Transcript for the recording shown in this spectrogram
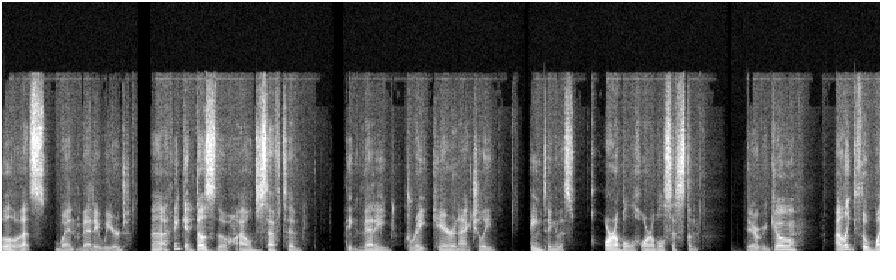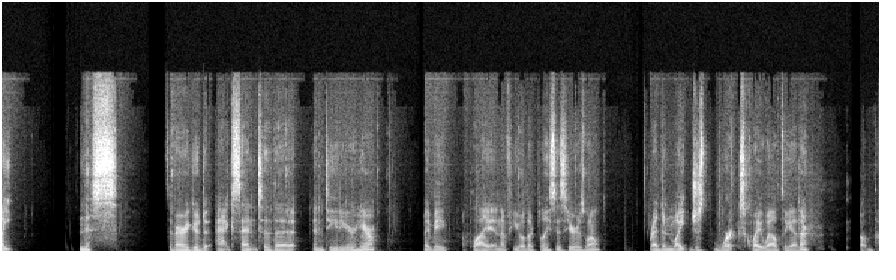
Oh, that's went very weird. Uh, I think it does, though. I'll just have to take very great care in actually painting this horrible, horrible system. There we go. I like the whiteness. It's a very good accent to the interior here. Maybe apply it in a few other places here as well. Red and white just works quite well together. But the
